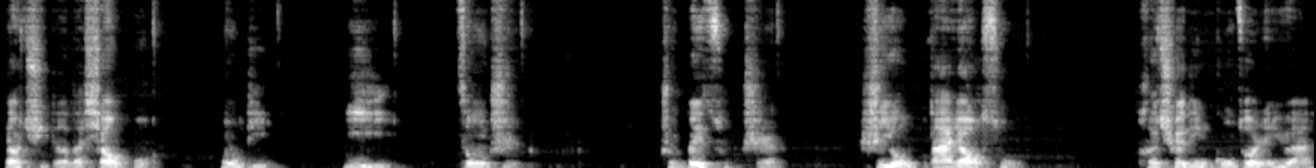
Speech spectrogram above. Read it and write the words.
要取得的效果、目的、意义、宗旨。准备组织是由五大要素和确定工作人员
